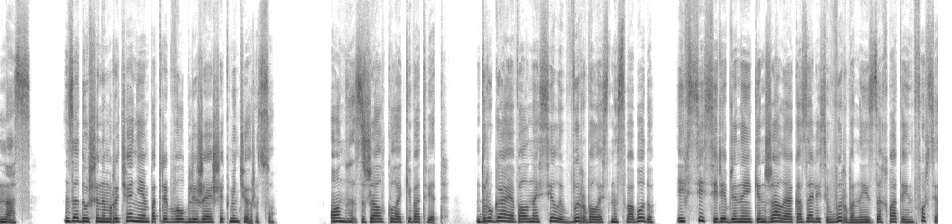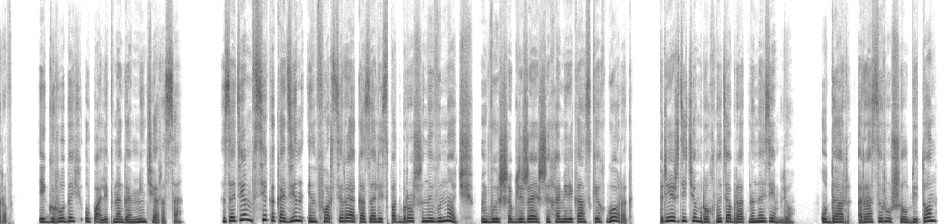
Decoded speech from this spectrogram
нас!» — задушенным рычанием потребовал ближайший к Минчересу. Он сжал кулаки в ответ. Другая волна силы вырвалась на свободу, и все серебряные кинжалы оказались вырваны из захвата инфорсеров и грудой упали к ногам Минчароса. Затем все как один инфорсеры оказались подброшены в ночь выше ближайших американских горок, прежде чем рухнуть обратно на землю. Удар разрушил бетон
